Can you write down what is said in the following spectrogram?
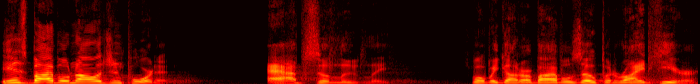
Is Bible knowledge important? Absolutely. It's what we got our Bibles open right here.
